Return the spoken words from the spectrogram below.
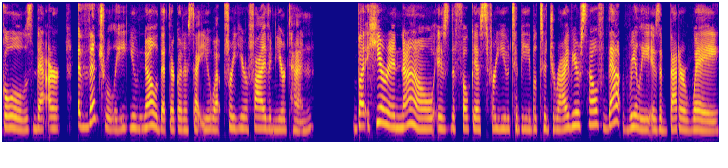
goals that are eventually, you know that they're going to set you up for year five and year 10, But here and now is the focus for you to be able to drive yourself. That really is a better way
